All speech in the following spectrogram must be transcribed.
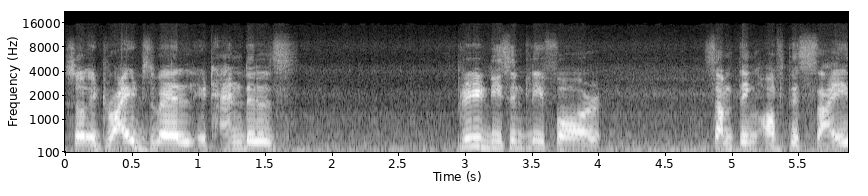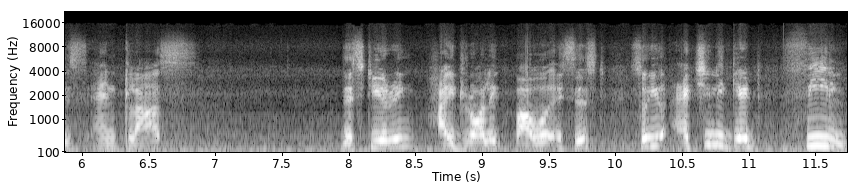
So it rides well, it handles pretty decently for something of this size and class. The steering, hydraulic power assist. So you actually get feel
